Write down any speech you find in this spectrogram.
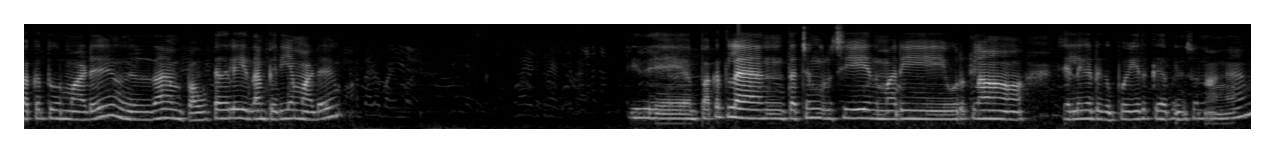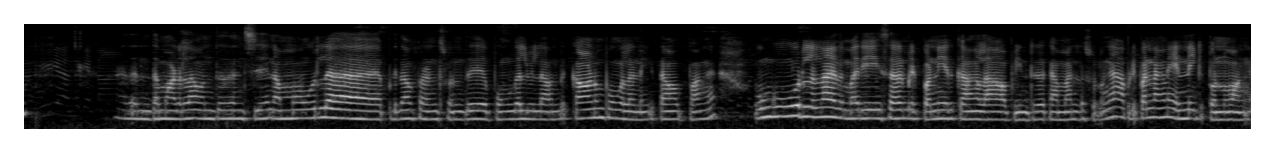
பக்கத்து ஊர் மாடு. இதுதான் இப்போ விட்டதுலேயே இதுதான் பெரிய மாடு. இது பக்கத்தில் தச்சங்குறிச்சி இந்த மாதிரி ஊருக்கெலாம் ஜல்லிக்கட்டுக்கு போயிருக்கு அப்படின்னு சொன்னாங்க. அது இந்த மாடெல்லாம் வந்து இருந்துச்சு நம்ம ஊரில் இப்படி தான் ஃப்ரெண்ட்ஸ் வந்து பொங்கல் விழா வந்து காணும் பொங்கல் அன்னைக்கு தான் வைப்பாங்க. உங்கள் ஊர்லலாம் இது மாதிரி செலிப்ரேட் பண்ணியிருக்காங்களா அப்படின்ற கமெண்ட்டில் சொல்லுங்கள் அப்படி பண்ணாங்கன்னா என்றைக்கு பண்ணுவாங்க?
